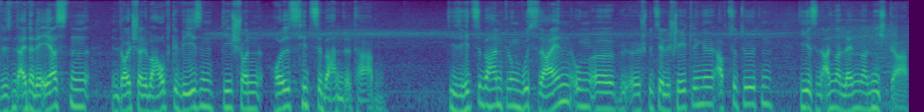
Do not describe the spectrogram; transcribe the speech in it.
Wir sind einer der ersten in Deutschland überhaupt gewesen, die schon Holz Hitze behandelt haben. Diese Hitzebehandlung muss sein, um äh, äh, spezielle Schädlinge abzutöten, die es in anderen Ländern nicht gab.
